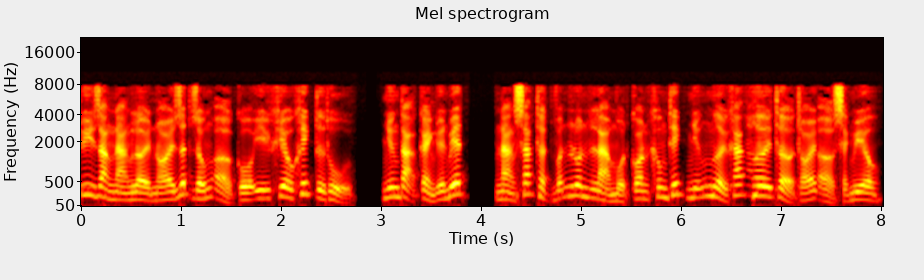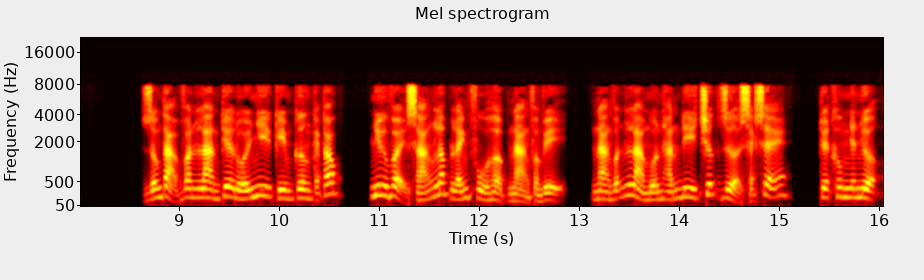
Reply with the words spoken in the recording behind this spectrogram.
Tuy rằng nàng lời nói rất giống ở cố ý khiêu khích từ thủ, nhưng tạ cảnh nguyên biết, nàng xác thật vẫn luôn là một con không thích những người khác hơi thở thói ở sạch miêu. Giống tạ văn lan kia đối nhi kim cương kẹp tóc, như vậy sáng lấp lánh phù hợp nàng phẩm vị, nàng vẫn là muốn hắn đi trước rửa sạch sẽ, tuyệt không nhân nhượng.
